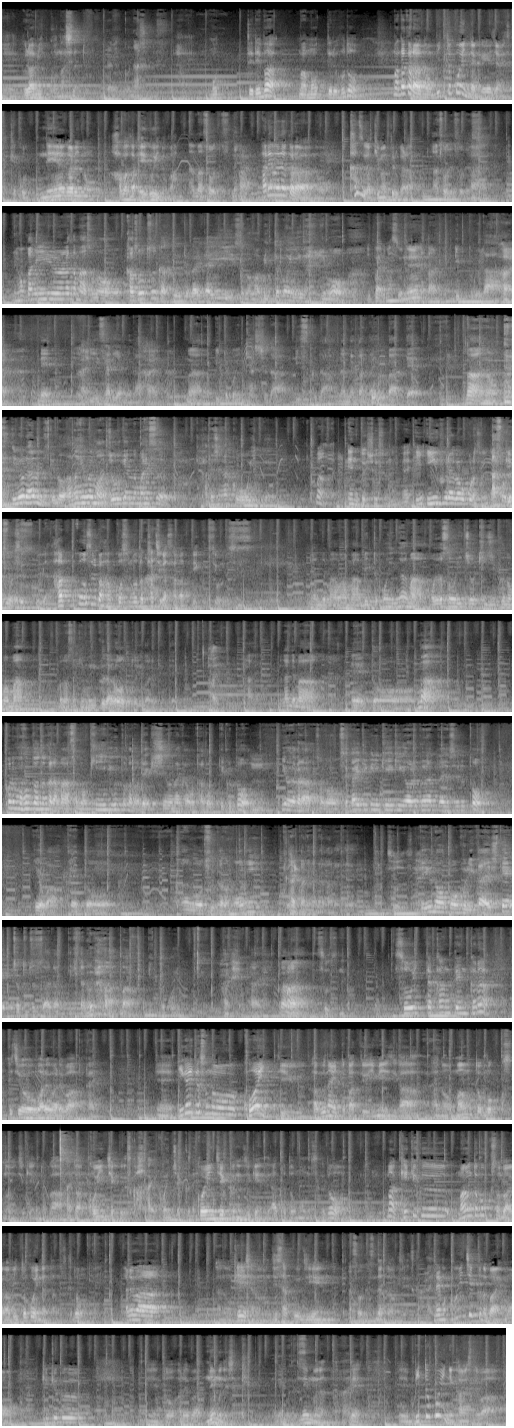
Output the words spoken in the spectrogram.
えー恨みっこなしだと、裏に1個なしです。はい、持ってれば、まあ、持ってるほど、まあ、だからあのビットコインだけじゃないですか。結構値上がりの幅がえぐいのが、あまあそうですね、あれはだからあの数が決まってるから、あそうですそうです、はで他にいろいろなんかまあその仮想通貨っていうと大体そのまあビットコイン以外にもい、いっぱいありますよなんねかリップルだ、はねはい。イーサリアムだ、はい。まあ、ビットコインキャッシュだリスクだなんだかんだいっぱいあって。まああの いろいろあるんですけどあの辺はまあ上限の枚数果てしなく多いんでまあ、円と一緒ですよね。えインインフラが起こるんですよね。あそうです発行すれば発行するほど価値が下がっていくっていうことですね。なんでまあまあまあビットコインがまあおよそ一応基軸のままこの先も行くだろうと言われてて。はい。はい、なんでまあえっ、とまあこれも本当はだからまあその金融とかの歴史の中をたどっていくと、うん。要はだからその世界的に景気が悪くなったりすると要はえっ、と暗号通貨の方におはい。金が流れて、そうですね。っていうのをこう繰り返してちょっとずつ上がってきたのが、まあ、ビットコインっていう、はい。はい、まあままあ。そうですね。そういった観点から一応我々は、あはい。えー意外とその怖いっていう危ないとかっていうイメージがあのマウントボックスの事件とか、はい。あとはコインチェックですか、はいコインチェックね。コインチェックの事件であったと思うんですけど、まあ、結局マウントボックスの場合はビットコインだったんですけどあれはあの経営者の自自作自演あそうですね。だったわけじゃないですか、はい。でもコインチェックの場合も結局えっ、とあれはネムでしたっけ？ネムです。ネムだったので、はい。えービットコインに関しては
